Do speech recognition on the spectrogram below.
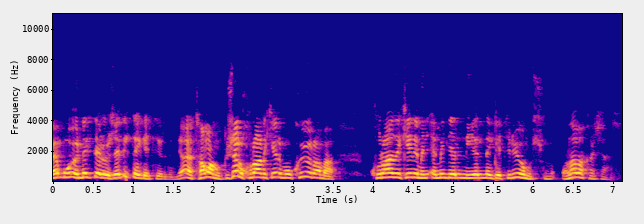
Ben bu örnekleri özellikle getirdim. Yani tamam güzel Kur'an-ı Kerim okuyor ama Kur'an-ı Kerim'in emirlerini yerine getiriyor musun? Ona bakacağız.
